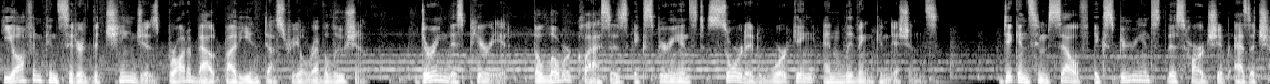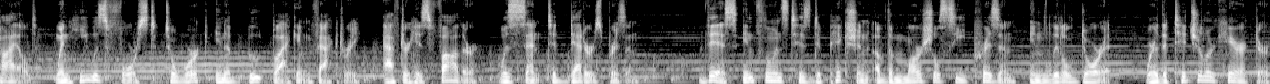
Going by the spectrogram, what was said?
he often considered the changes brought about by the Industrial Revolution. During this period, the lower classes experienced sordid working and living conditions. Dickens himself experienced this hardship as a child when he was forced to work in a bootblacking factory after his father was sent to debtor's prison. This influenced his depiction of the Marshalsea prison in Little Dorrit, where the titular character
